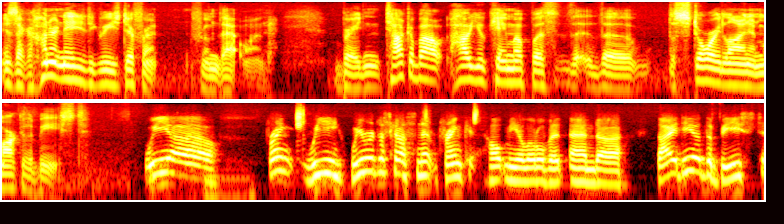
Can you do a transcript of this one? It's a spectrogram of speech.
is like 180 degrees different from that one. Braiden, talk about how you came up with the the, the storyline in Mark of the Beast. We uh Frank we we were discussing it. Frank helped me a little bit and uh the idea of the beast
